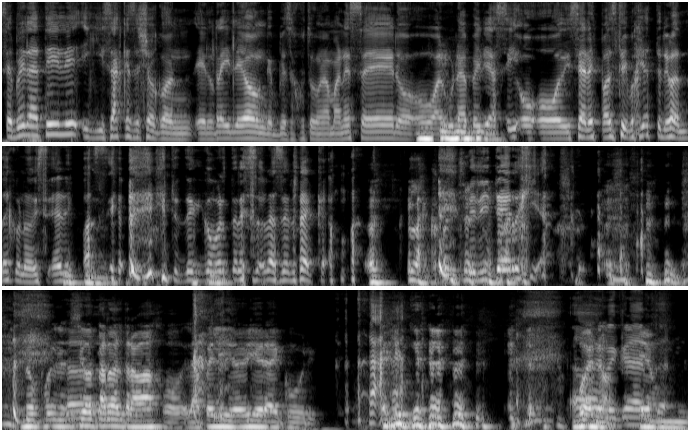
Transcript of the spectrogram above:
se ve la tele y quizás, qué sé yo, con El Rey León, que empieza justo con un amanecer, o, alguna peli así, o, o Odisea al Espacio, te imaginas te levantás con Odisea al Espacio y te tenés que comer tres horas en la cama. La concha. De liturgia. no, pues, llego tarde al trabajo, la peli de hoy era de Kubrick. bueno, em,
